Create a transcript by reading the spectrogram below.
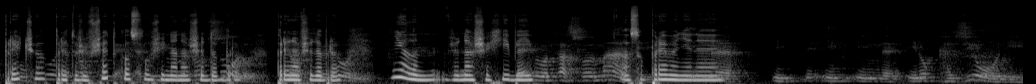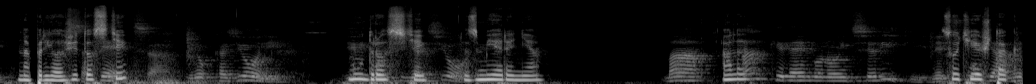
Prečo? Pretože všetko slúži na naše dobro. Pre naše dobro. Nie len, že naše chyby sú premenené na príležitosti, múdrosti, zmierenia. Ale sú tiež tak,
